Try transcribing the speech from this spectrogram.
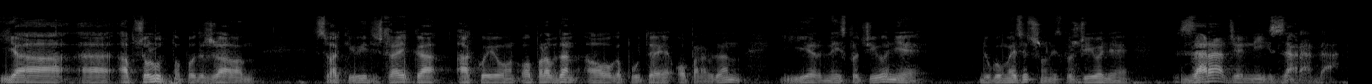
Ja e, apsolutno podržavam svaki vid štrajka ako je on opravdan, a ovoga puta je opravdan jer neisplaćivanje, dugomesečno neisplaćivanje zarađenih zarada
